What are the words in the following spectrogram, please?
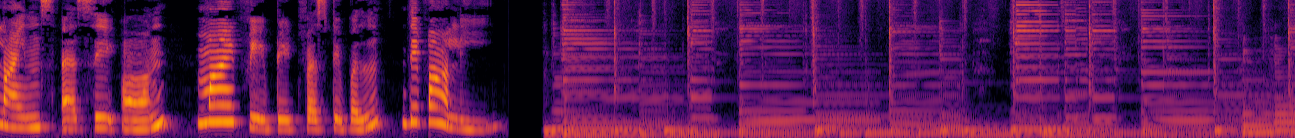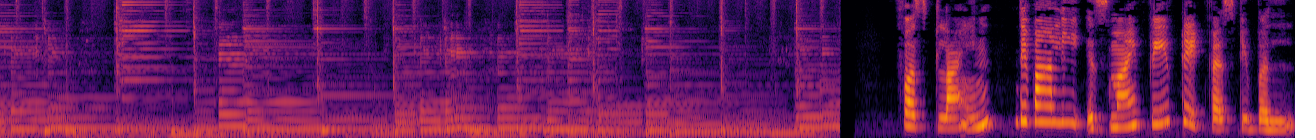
lines essay on my favorite festival, Diwali. First line Diwali is my favorite festival.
